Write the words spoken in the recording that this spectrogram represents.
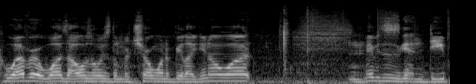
whoever it was, I was always the mature one to be like, you know what, Mm. maybe this is getting deep,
